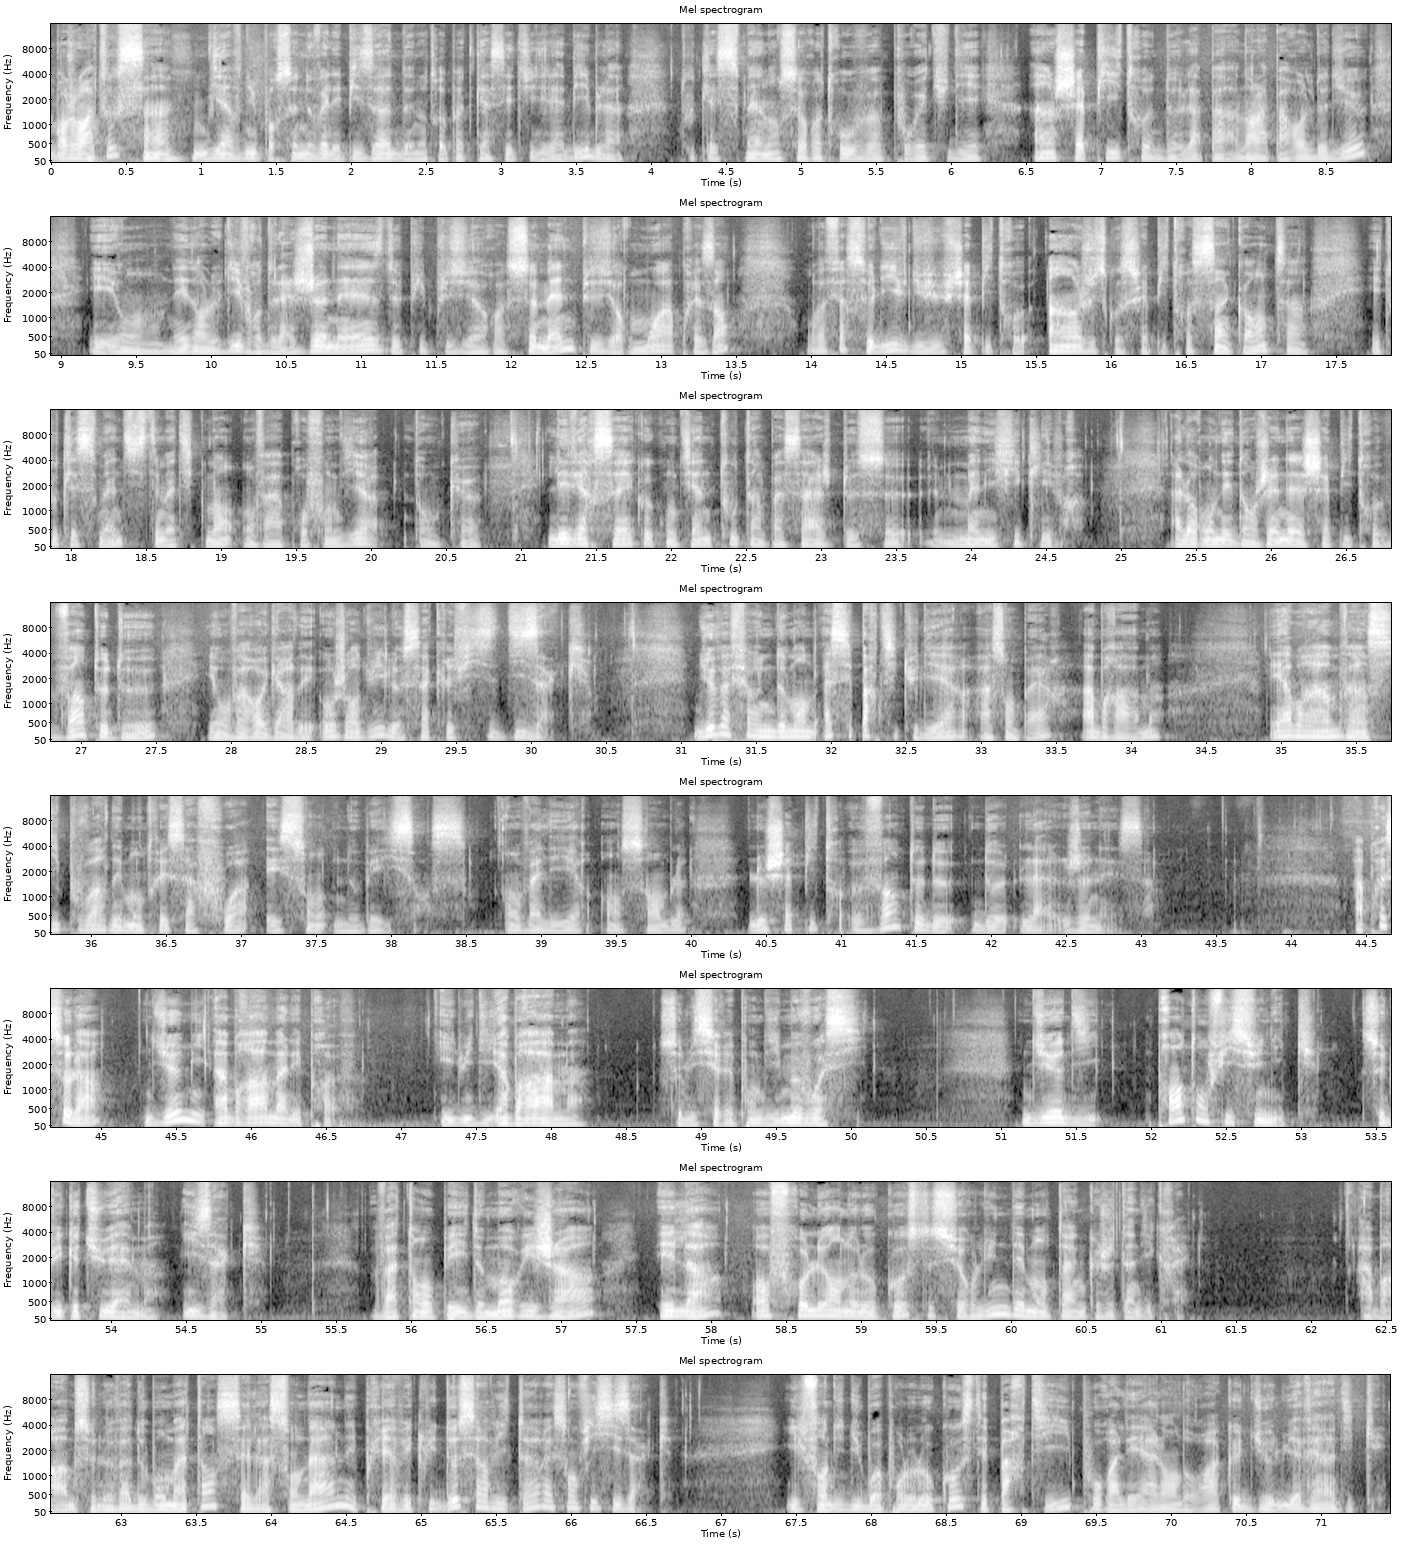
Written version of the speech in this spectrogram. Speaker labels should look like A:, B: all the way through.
A: Bonjour à tous, bienvenue pour ce nouvel épisode de notre podcast Étudier la Bible. Toutes les semaines, on se retrouve pour étudier un chapitre dans la parole de Dieu et on est dans le livre de la Genèse depuis plusieurs semaines, plusieurs mois à présent. On va faire ce livre du chapitre 1 jusqu'au chapitre 50 et toutes les semaines, systématiquement, on va approfondir donc euh, les versets que contiennent tout un passage de ce magnifique livre. Alors on est dans Genèse chapitre 22 et on va regarder aujourd'hui le sacrifice d'Isaac. Dieu va faire une demande assez particulière à son père, Abraham, et Abraham va ainsi pouvoir démontrer sa foi et son obéissance. On va lire ensemble le chapitre 22 de la Genèse. Après cela, Dieu mit Abraham à l'épreuve. Il lui dit Abraham. Celui-ci répondit Me voici. Dieu dit Prends ton fils unique, celui que tu aimes, Isaac. Va-t'en au pays de Morija, et là, offre-le en holocauste sur l'une des montagnes que je t'indiquerai. Abraham se leva de bon matin, sella son âne et prit avec lui deux serviteurs et son fils Isaac. Il fendit du bois pour l'holocauste et partit pour aller à l'endroit que Dieu lui avait indiqué.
